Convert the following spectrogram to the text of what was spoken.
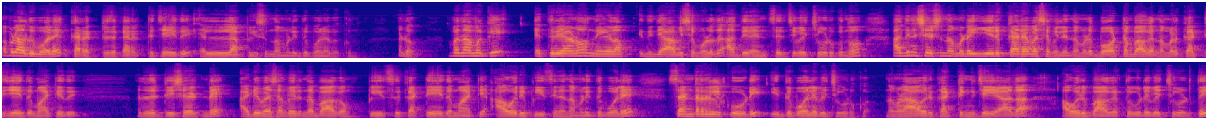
അപ്പോൾ അതുപോലെ കറക്റ്റ് കറക്റ്റ് ചെയ്ത് എല്ലാ പീസും നമ്മൾ ഇതുപോലെ വെക്കുന്നു. കണ്ടോ? അപ്പോൾ നമുക്ക് എത്രയാണോ നീളം ഇതിന്റെ ആവശ്യമുള്ളത് അതിനനുസരിച്ച് വെച്ച് കൊടുക്കുന്നു. അതിനുശേഷം നമ്മുടെ ഈ ഒരു കരവശമില്ലേ നമ്മുടെ ബോട്ടം ഭാഗം നമ്മൾ കട്ട് ചെയ്ത് മാറ്റിയത്. അതായത് ടീഷർട്ടിന്റെ അടിവശം വരുന്ന ഭാഗം പീസ് കട്ട് ചെയ്ത് മാറ്റി ആ ഒരു പീസിനെ നമ്മൾ ഇതുപോലെ സെന്ററിൽ കൂടി ഇതുപോലെ വെച്ച് കൊടുക്കുക. നമ്മൾ ആ ഒരു കട്ടിങ് ചെയ്യാതെ ആ ഒരു ഭാഗത്ത് കൂടി വെച്ച് കൊടുത്ത്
